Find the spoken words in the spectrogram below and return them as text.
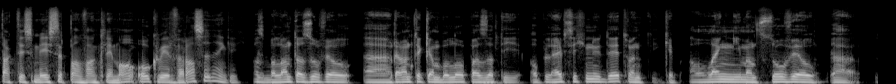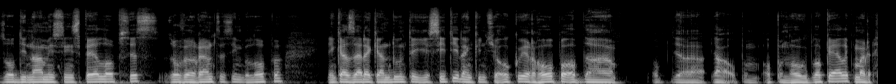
tactisch meesterplan van Clement ook weer verrassen, denk ik. Als Balanta zoveel eh, ruimte kan belopen als dat hij op Leipzig nu deed, want ik heb al lang niemand zoveel, ja, zo dynamisch zien spelen op zes, zoveel ruimte zien belopen. Ik denk als hij dat kan doen tegen City, dan kun je ook weer hopen op, dat, op, de, ja, op, een, op een hoog blok eigenlijk. Maar het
